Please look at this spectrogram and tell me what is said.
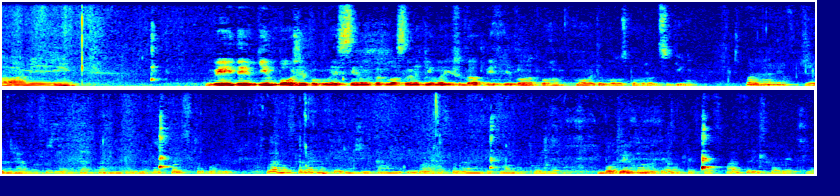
Амінь. Вийди в дім Божий, поклонись сину і благословений Дів Марії, що дав від відлона Твого. Молити в голос Богородиці Діву. Богородице, Діва, радуйся, благодатна Марія, Господь з тобою. Благословена ти між жінками і благословена підлона Твоє. Бо ти ти породила Христа Спаса і Збавителя.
